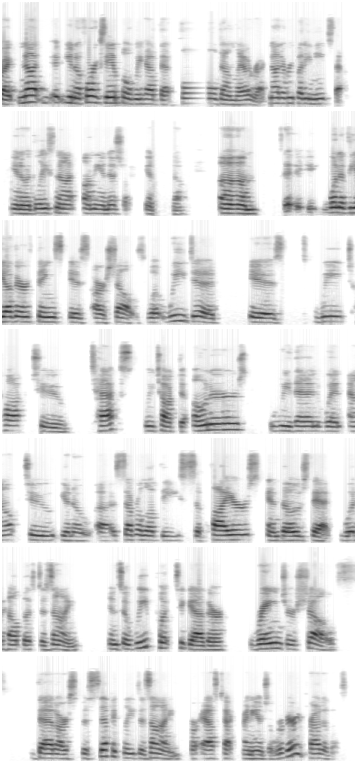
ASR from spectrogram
Right. Not, you know, for example, we have that pull down ladder rack. Not everybody needs that, you know, at least not on the initial, you know. Um, one of the other things is our shelves. What we did is we talked to techs, we talked to owners, we then went out to, you know, uh, several of the suppliers and those that would help us design. And so we put together Ranger shelves that are specifically designed for Aztec Financial. We're very proud of this.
